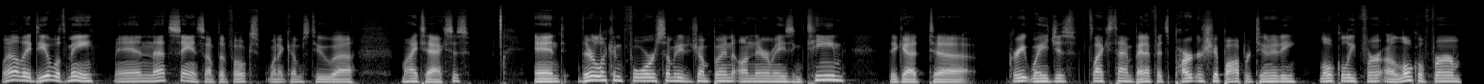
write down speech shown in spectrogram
well, they deal with me, and that's saying something, folks, when it comes to uh, my taxes. And they're looking for somebody to jump in on their amazing team. They got uh, great wages, flex time benefits, partnership opportunity, locally fir- a local firm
